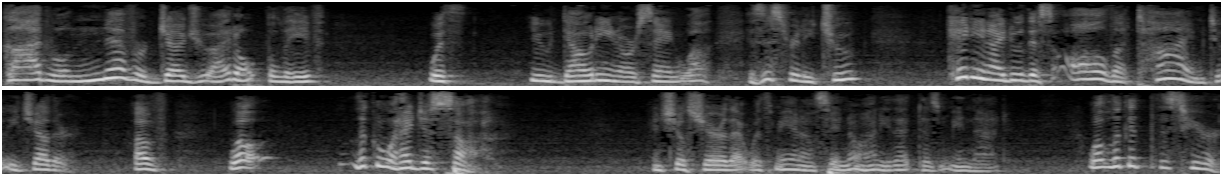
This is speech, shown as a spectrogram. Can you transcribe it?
God will never judge you, I don't believe, with you doubting or saying, well, is this really true? Katie and I do this all the time to each other of, well, look at what I just saw. And she'll share that with me, and I'll say, no, honey, that doesn't mean that. Well, look at this here.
